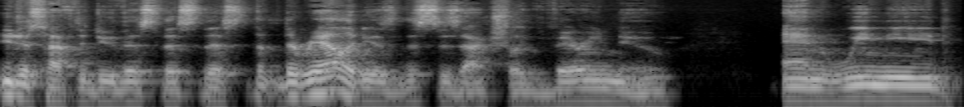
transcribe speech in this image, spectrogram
you just have to do this, this, this." The, the reality is, this is actually very new, and we need,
